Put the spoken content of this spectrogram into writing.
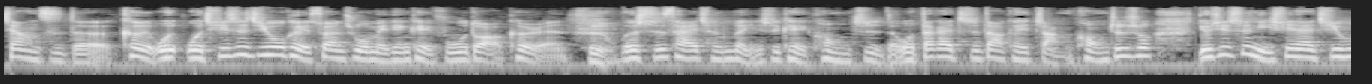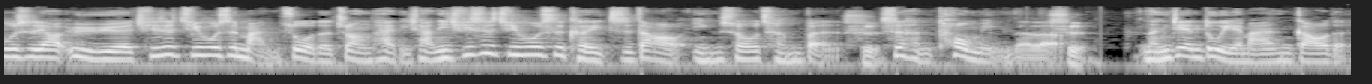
这样子的客，我我其实几乎可以算出我每天可以服务多少客人，是我的食材成本也是可以控制的，我大概知道可以掌控。就是说，尤其是你现在几乎是要预约，其实几乎是满座的状态底下，你其实几乎是可以知道营收成本是是很透明的了，是能见度也蛮高的。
